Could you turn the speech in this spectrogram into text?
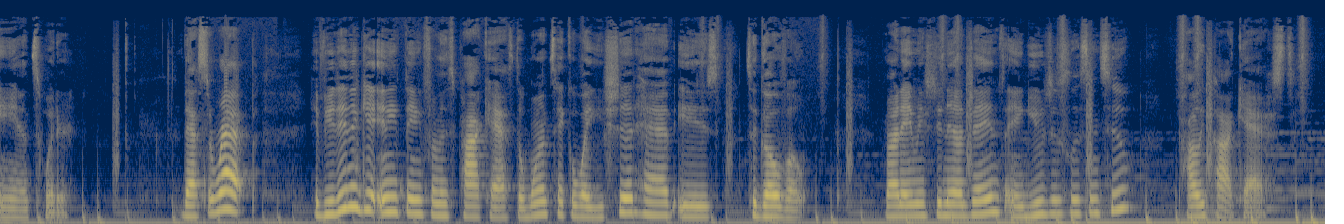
and Twitter. That's a wrap. If you didn't get anything from this podcast, the one takeaway you should have is to go vote. My name is Janelle James, and you just listened to Polly Podcast.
